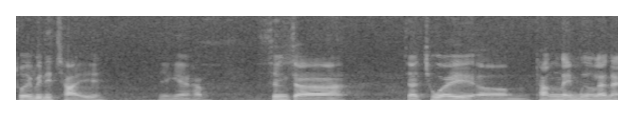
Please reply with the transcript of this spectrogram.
ช่วยวินิจฉัยอย่างเงี้ยครับ ซึ่งจะ จะช่วยเอิ่มทั้งในเมืองและใน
